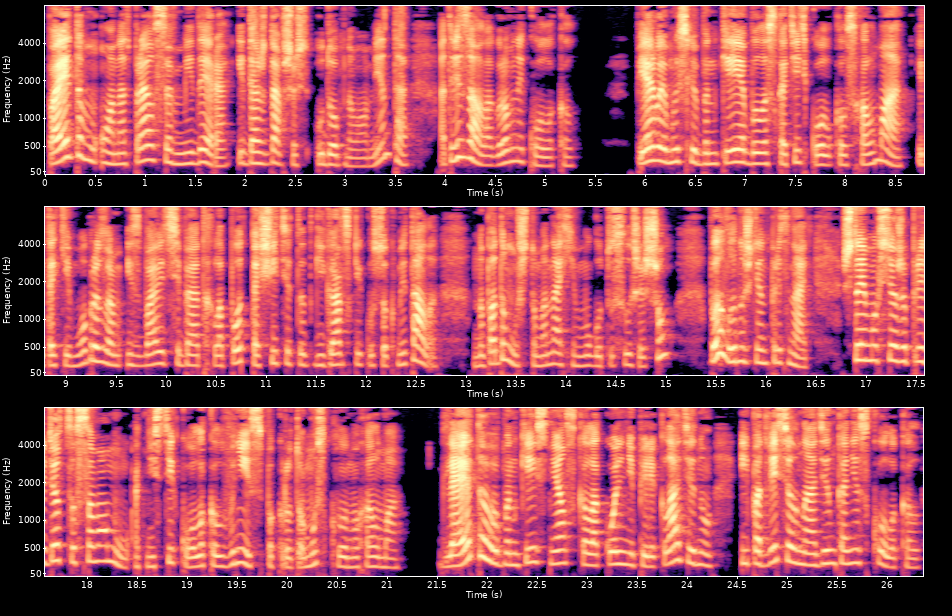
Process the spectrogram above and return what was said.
Поэтому он отправился в Мидера и, дождавшись удобного момента, отвязал огромный колокол. Первой мыслью Бенкея было скатить колокол с холма, и таким образом избавить себя от хлопот тащить этот гигантский кусок металла, но подумав, что монахи могут услышать шум, был вынужден признать, что ему все же придется самому отнести колокол вниз по крутому склону холма. Для этого Бенкей снял с колокольни перекладину и подвесил на один конец колокол,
